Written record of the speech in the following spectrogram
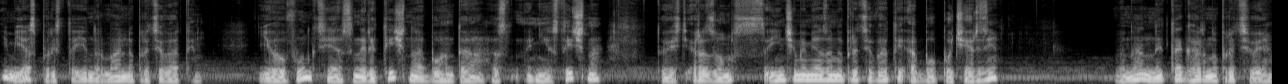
І м'яз перестає нормально працювати. Його функція синеретична або антагоністична, тобто разом з іншими м'язами працювати або по черзі, вона не так гарно працює.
